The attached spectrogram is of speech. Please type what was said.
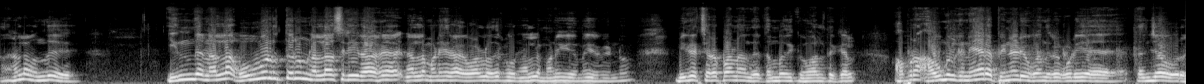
அதனால் வந்து இந்த நல்ல ஒவ்வொருத்தரும் நல்லாசிரியராக நல்ல மனிதராக வாழ்வதற்கு ஒரு நல்ல மனைவி அமைய வேண்டும். மிகச் சிறப்பான அந்த தம்பதிக்கு வாழ்த்துக்கள். அப்புறம் அவங்களுக்கு நேராக பின்னாடி உட்காந்துருக்கக்கூடிய தஞ்சாவூர்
